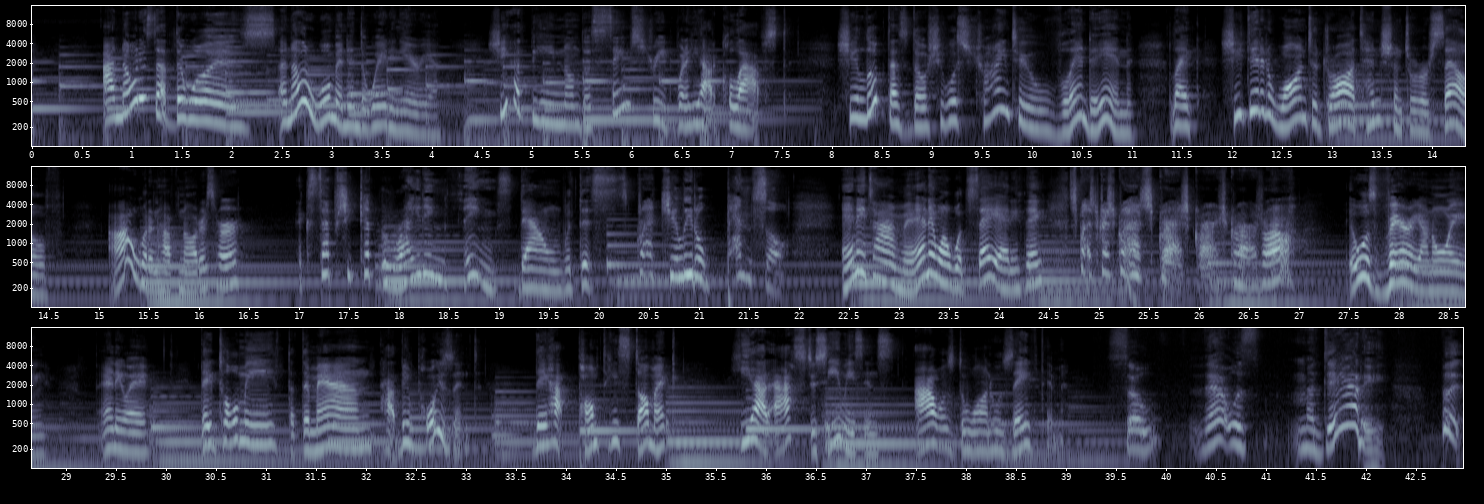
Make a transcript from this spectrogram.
I noticed that there was another woman in the waiting area. She had been on the same street where he had collapsed. She looked as though she was trying to blend in, like she didn't want to draw attention to herself. I wouldn't have noticed her, except she kept writing things down with this scratchy little pencil. Anytime anyone would say anything, scratch, scratch, scratch, scratch, scratch, scratch, ah, it was very annoying. Anyway, they told me that the man had been poisoned. They had pumped his stomach. He had asked to see me since I was the one who saved him. So that was my daddy. But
